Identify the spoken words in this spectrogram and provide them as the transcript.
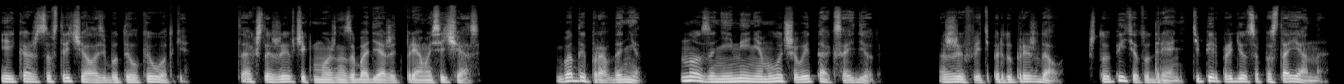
ей, кажется, встречалась бутылка водки. Так что живчик можно забодяжить прямо сейчас. Воды, правда, нет, но за неимением лучшего и так сойдет. Жив ведь предупреждал, что пить эту дрянь теперь придется постоянно,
